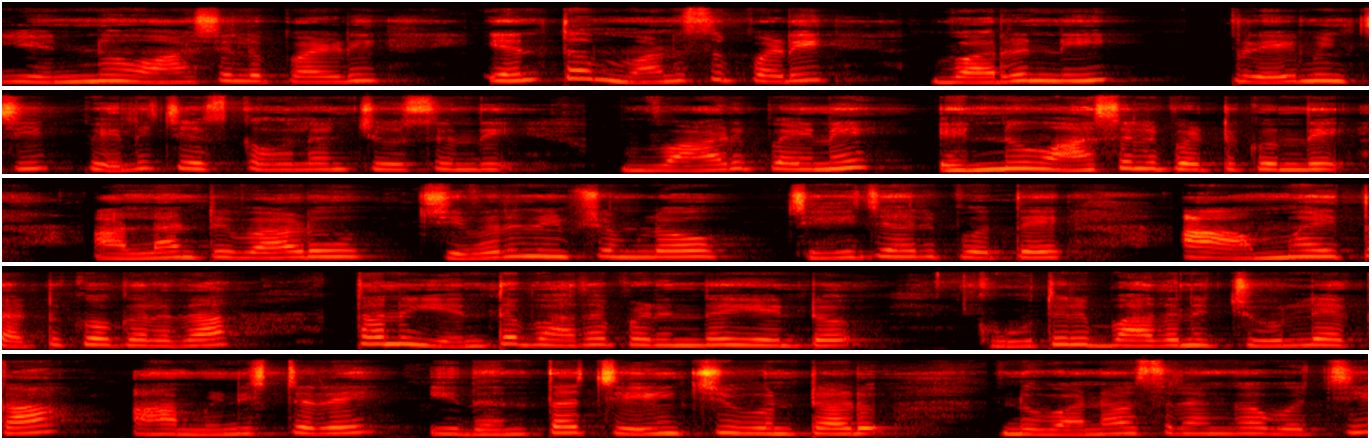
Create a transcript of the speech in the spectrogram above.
ఎన్నో ఆశలు పడి ఎంతో మనసు పడి వరుణ్ణి ప్రేమించి పెళ్ళి చేసుకోవాలని చూసింది. వాడిపైనే ఎన్నో ఆశలు పెట్టుకుంది. అలాంటి వాడు చివరి నిమిషంలో చేయి జారిపోతే ఆ అమ్మాయి తట్టుకోగలదా? తను ఎంత బాధపడిందో ఏంటో? కూతురి బాధని చూడలేక ఆ మినిస్టరే ఇదంతా చేయించి ఉంటాడు. నువ్వు అనవసరంగా వచ్చి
